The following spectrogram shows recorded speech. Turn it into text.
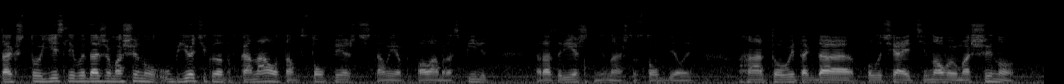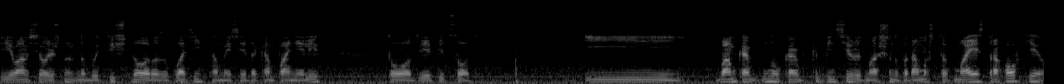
Так что, если вы даже машину убьете куда-то в канал, там в столб режете, там ее пополам распилит, разрежет, не знаю, что столб делает, а, то вы тогда получаете новую машину, и вам всего лишь нужно будет 1000 долларов заплатить, там, если это компания Лифт, то 2500. И вам как, ну, как бы компенсируют машину, потому что в моей страховке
